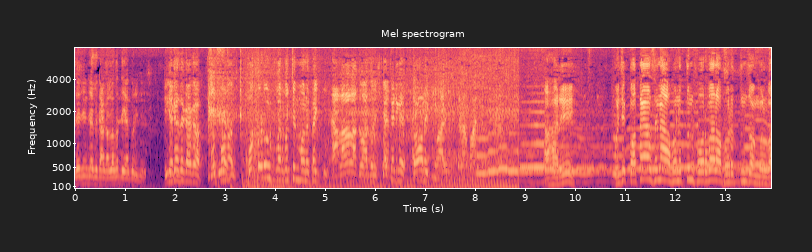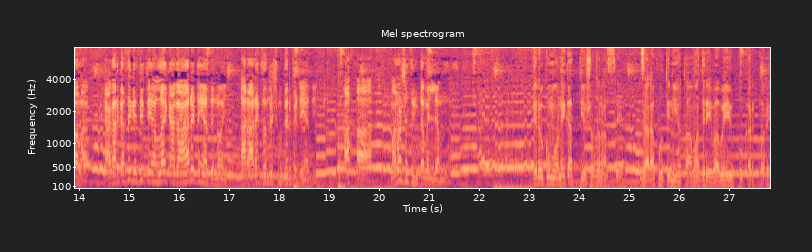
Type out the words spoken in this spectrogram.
যেদিন যাবি কাকার লগত দেয়া করে যাইস ঠিক আছে? কাকা। কত উপকার করছেন মনে থাকতো আল্লাহ আল্লাহ দোয়া করিস আচ্ছা ঠিক আছে। সালাম আহারে। ওই যে কথা আছে না, আফনতুন ফরবালা, ফরতুন জঙ্গল বালা কাকার কাছে গেছি টেয়ার লাই কাকা, আরে টেয়া দে নয়। আর আরেকজনের সুদের পেটিয়া দি আহা মানুষে চিন্তা মারলাম না। এরকম অনেক আত্মীয় স্বজন আছে, যারা প্রতিনিয়ত আমাদের এভাবেই উপকার করে।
